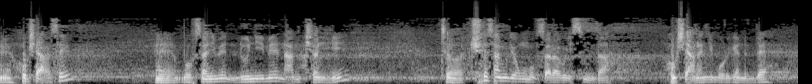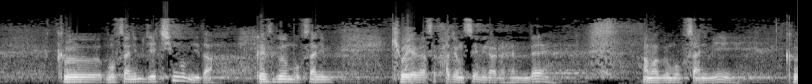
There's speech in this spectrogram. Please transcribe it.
예, 혹시 아세요? 예, 목사님의 누님의 남편이 저 최삼경 목사라고 있습니다. 혹시 아는지 모르겠는데 그 목사님이 제 친구입니다. 그래서 그 목사님 교회 가서 가정 세미나를 했는데 아마 그 목사님이 그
